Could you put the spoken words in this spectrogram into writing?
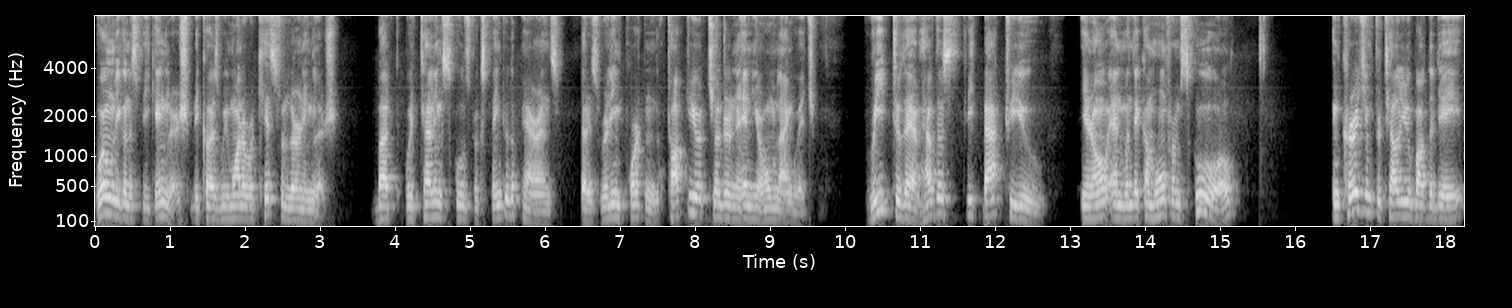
we're only going to speak English because we want our kids to learn English. But we're telling schools to explain to the parents that it's really important. Talk to your children in your home language. Read to them, have them speak back to you, you know, and when they come home from school, encourage them to tell you about the day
